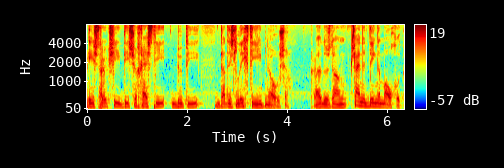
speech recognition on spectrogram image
instructie, die suggestie doet die, dat is lichte hypnose. Dus dan zijn er dingen mogelijk.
